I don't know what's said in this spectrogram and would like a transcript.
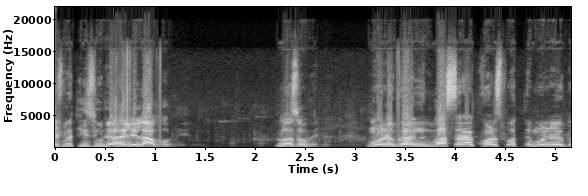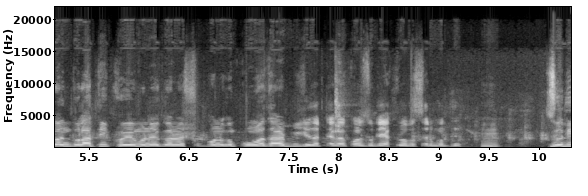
আসবে কিছুটা হলে লাভ হবে। লস হবে না। মনে করেন বাচ্চারা খরচ করতে মনে করেন দোলাতি খয়ে মনে করেন মনে করেন পনেরো হাজার বিশ হাজার টাকা খরচ ওঠে একশো বছরের মধ্যে। যদি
